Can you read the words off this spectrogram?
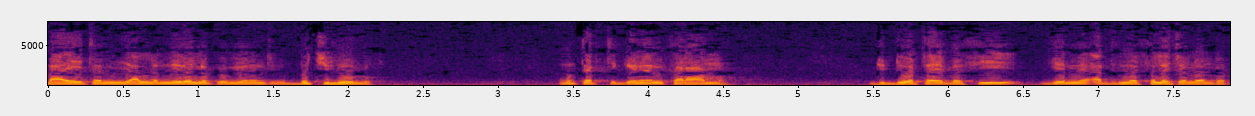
Bàyyi itam yàlla nirale ko yonent bi ba ci loolu. mu teg ci geneen karaama. juddoo tay ba fii génne àddina fële ca London.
